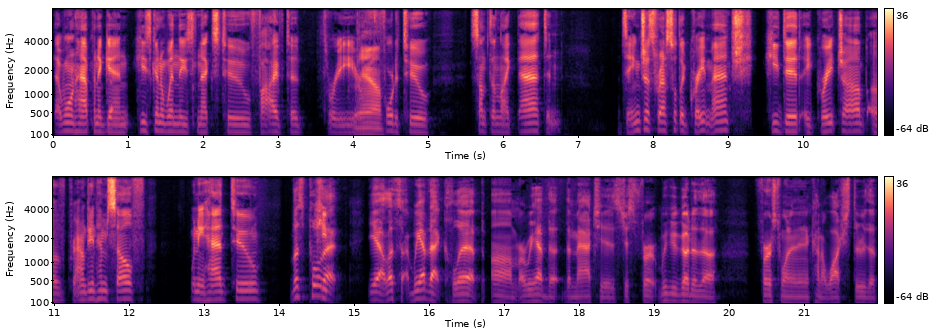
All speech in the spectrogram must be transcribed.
that won't happen again. He's gonna win these next two, five to three or Yeah. four to two, something like that. And Zane just wrestled a great match. He did a great job of grounding himself when he had to. Let's pull Keep- that. Yeah, let's. We have that clip, um, or we have the the matches. Just for we could go to the first one and then kind of watch through the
